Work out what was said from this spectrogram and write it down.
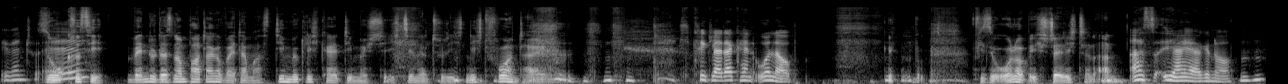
Eventuell. So, Chrissy, wenn du das noch ein paar Tage weitermachst, die Möglichkeit, die möchte ich dir natürlich nicht vorenthalten. Ich krieg leider keinen Urlaub. Wieso Urlaub? Ich stelle dich dann an. Ach, so, ja, ja, genau. Mhm.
